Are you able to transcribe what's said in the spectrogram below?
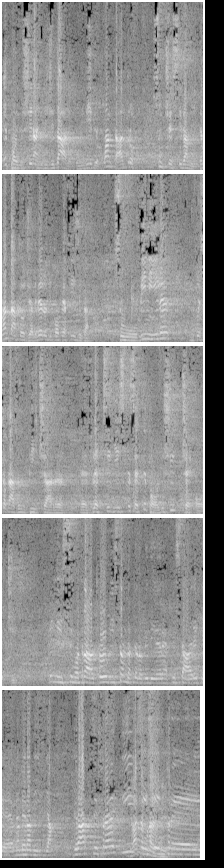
e poi uscirà in digitale con video e quant'altro successivamente, ma intanto oggi a livello di copia fisica su vinile, in questo caso un picture eh, flexi disc 7 pollici, c'è oggi. Bellissimo, tra l'altro l'ho visto, andatelo a vedere, acquistare, che è una meraviglia. Grazie Freddy, Grazie è sempre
